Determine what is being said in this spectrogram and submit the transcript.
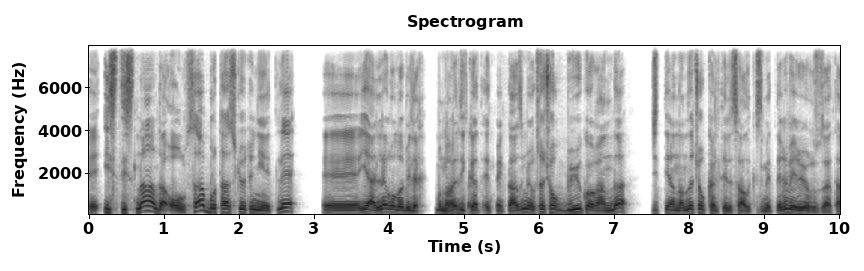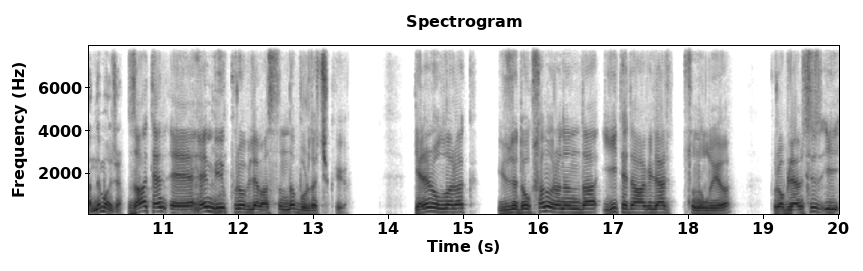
E, istisna da olsa bu tarz kötü niyetli e, yerler olabilir. Bunlara Maalesef. dikkat etmek lazım. Yoksa çok büyük oranda ciddi anlamda çok kaliteli sağlık hizmetleri veriyoruz zaten değil mi hocam? Zaten e, en büyük problem aslında burada çıkıyor. Genel olarak %90 oranında iyi tedaviler sunuluyor. Problemsiz iyi,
